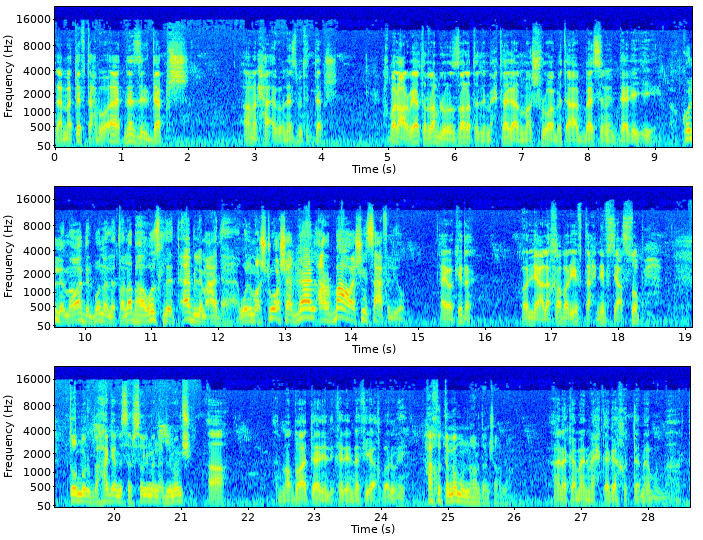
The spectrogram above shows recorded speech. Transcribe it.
لما تفتح بقها تنزل دبش. آه من حق بمناسبة الدبش. أخبار عربيات الرمل والزلط اللي محتاجها المشروع بتاع باسم الدالي إيه كل مواد البنى اللي طلبها وصلت قبل ميعادها والمشروع شغال 24 ساعة في اليوم. أيوه كده. قول لي على خبر يفتح نفسي على الصبح. تؤمر بحاجة مستر سوليمان قبل ما أمشي؟ آه. الموضوع التاني اللي اتكلمنا فيه أخباره إيه؟ هاخد تمامه النهارده إن شاء الله. أنا كمان محتاج أخد تمامه النهارده.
